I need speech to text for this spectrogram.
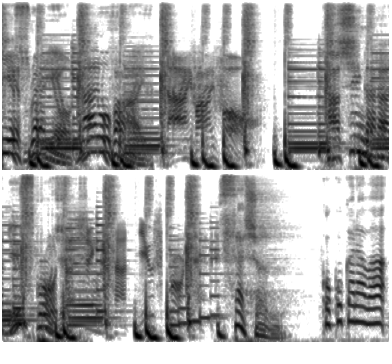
TBS ラディオ905-954発信型ニュースプロジェクトセッションここからは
